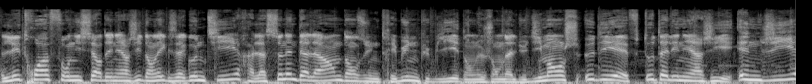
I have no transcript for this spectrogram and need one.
Les trois fournisseurs d'énergie dans l'Hexagone tirent la sonnette d'alarme dans une tribune publiée dans le journal du dimanche. EDF, Total Energy et Engie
